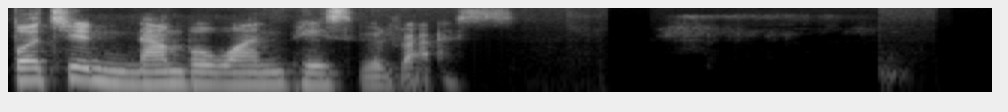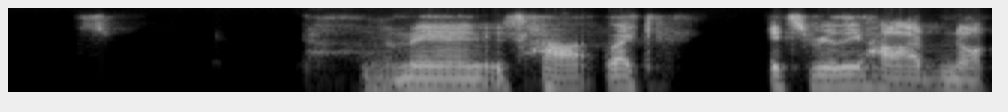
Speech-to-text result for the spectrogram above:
what's your number one piece of advice? Man, it's hard. Like, it's really hard not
